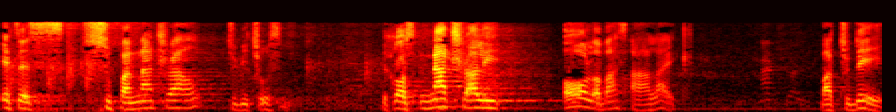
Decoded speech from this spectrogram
It is supernatural to be chosen. Because naturally, all of us are alike. But today,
